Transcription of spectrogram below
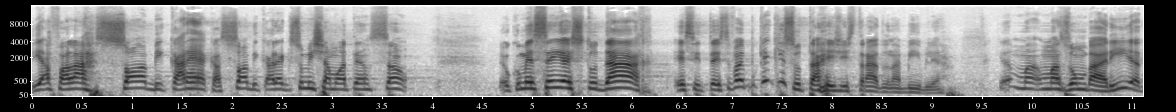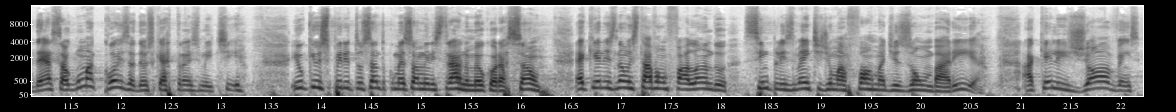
e a falar: sobe careca, sobe careca, isso me chamou a atenção. Eu comecei a estudar esse texto, falei, por que, que isso está registrado na Bíblia? Uma, uma, zombaria dessa, alguma coisa Deus quer transmitir. E o que o Espírito Santo começou a ministrar no meu coração é que eles não estavam falando simplesmente de uma forma de zombaria. Aqueles jovens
